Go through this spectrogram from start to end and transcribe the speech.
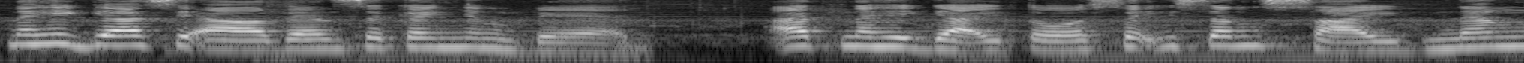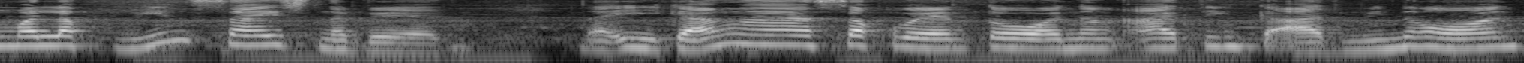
nahiga si Alden sa kanyang bed at nahiga ito sa isang side ng malakwin size na bed. Naika nga sa kwento ng ating ka-admin noon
